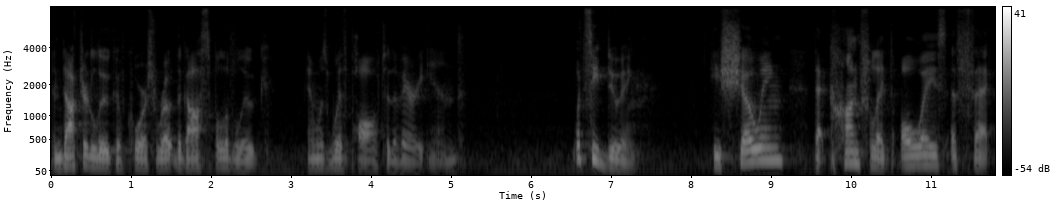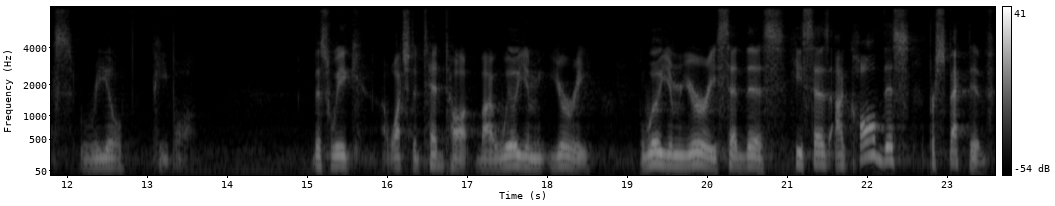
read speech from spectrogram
And Dr. Luke, of course, wrote the Gospel of Luke and was with Paul to the very end. What's he doing? He's showing that conflict always affects real people. This week, I watched a TED talk by William Ury. William Ury said this. He says, I call this perspective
